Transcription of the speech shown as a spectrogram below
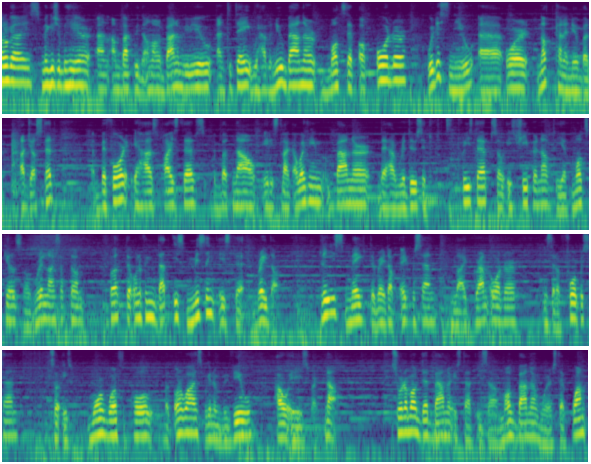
Hello guys, MikuChibi here and I'm back with another banner review and today we have a new banner, mod step up order, which is new uh, or not kind of new but adjusted. Before it has 5 steps but now it is like awakening banner, they have reduced it to 3 steps so it's cheaper enough to get mod skills, so real nice of them. But the only thing that is missing is the rate up. Please make the rate up 8% like Grand Order instead of 4% so it's more worth the poll but otherwise we're gonna review how it is right now. Short about that banner is that it's a mod banner where step 1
